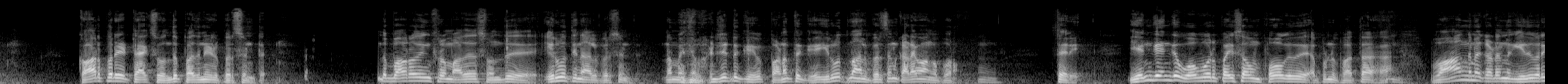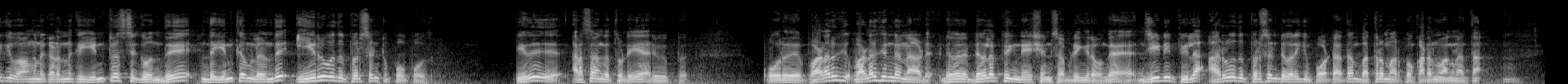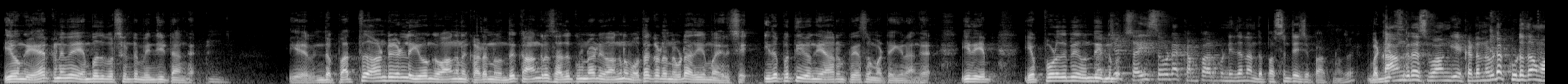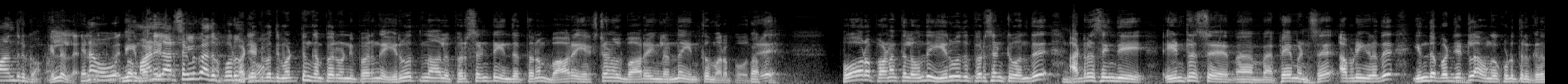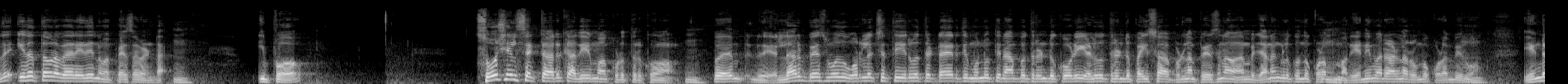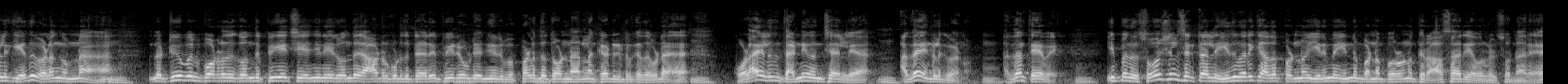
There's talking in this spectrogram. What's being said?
கார்ப்பரேட் டேக்ஸ் வந்து பதினேழு பெர்சன்ட் இந்த பாரோயிங் ஃப்ரம் அதர்ஸ் வந்து இருபத்தி நாலு பெர்சன்ட் நம்ம இந்த பட்ஜெட்டுக்கு பணத்துக்கு இருபத்தி நாலு பெர்சன்ட் கடை வாங்க போகிறோம் சரி எங்கெங்க ஒவ்வொரு பைசாவும் போகுது அப்படின்னு பார்த்தா வாங்கின கடனுக்கு இது வரைக்கும் வாங்கின கடனுக்கு இன்ட்ரெஸ்ட்டுக்கு வந்து இந்த இன்கம்லேருந்து இருபது பெர்சன்ட் போகுது இது அரசாங்கத்துடைய அறிவிப்பு. ஒரு வளரு வளர்கின்ற நாடு டெவல டெவலப்பிங் நேஷன்ஸ் அப்படிங்கிறவங்க ஜிடிபியில் அறுபது பெர்சன்ட் வரைக்கும் போட்டால் தான் பத்திரமா இருப்போம் கடன் வாங்கினா தான் இவங்க ஏற்கனவே எண்பது பெர்சன்ட் மிஞ்சிட்டாங்க. இந்த பத்து ஆண்டுகளில் இவங்க வாங்கின கடன் வந்து காங்கிரஸ் அதுக்கு முன்னாடி வாங்கின மொத்த கடனை விட அதிகமாயிருச்சு. இதை பற்றி இவங்க யாரும் பேச மாட்டேங்கிறாங்க. இது எப்- எப்பொழுதுமே வந்து இந்த பட்ஜெட் சைஸோட கம்பேர் பண்ணி தானே அந்த பர்சன்டேஜ் பார்க்கணும் சார்? Budget- காங்கிரஸ் வாங்கிய கடனை விட கூட தான் வாழ்ந்திருக்கோம். இல்ல இல்ல. ஏன்னா மாநில அரசுகளுக்கும் அது பட்ஜெட் பொருந்தும் பத்தி மட்டும் கம்பேர் பண்ணி பாருங்க. இருபத்தி நாலு பெர்சென்ட் இந்த தரம் பார எக்ஸ்டர்னல் பாரோயிங்ல இருந்தா இன்கம் வரப்போகுது. போற பணத்துல வந்து இருபது பெர்சென்ட் வந்து அட்ரஸிங் தி இன்ட்ரெஸ்ட் பேமெண்ட்ஸ் அப்படிங்கிறது இந்த பட்ஜெட்ல அவங்க கொடுத்துருக்கிறது. இதை தவிர வேற எதையும் நம்ம பேச வேண்டாம். இப்போ சோஷியல் செக்டாருக்கு அதிகமாக கொடுத்துருக்கோம். இப்போ இது எல்லாரும் பேசும்போது ஒரு லட்சத்தி இருபத்தெட்டாயிரத்தி முந்நூற்றி நாற்பத்தி ரெண்டு கோடி எழுபத்தி ரெண்டு பைசா அப்படிலாம் பேசினா நம்ம ஜனங்களுக்கு வந்து குழப்பமா இருக்கு. என்னை மாதிரி ஆள்லாம் ரொம்ப குழம்பிடுவோம் எங்களுக்கு எது விளங்கும்னா இந்த டியூபெல் போடுறதுக்கு வந்து பிஹெச் இன்ஜினியர் வந்து ஆர்டர் கொடுத்துட்டாரு. பிடபிள்யூ இன்ஜினியர் பள்ளத்தை தோண்டினார்லாம் கேட்டுக்கிட்டு இருக்கிறத விட குழாயிலிருந்து தண்ணி வந்துச்சா இல்லையா? அதான் எங்களுக்கு வேணும். அதுதான் தேவை. இப்போ இந்த சோஷியல் செக்டரில் இது வரைக்கும் அதை பண்ணோம் இனிமேல் இன்னும் பண்ண போகிறோம்னு திரு ஆசாரி அவர்கள் சொன்னார்.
